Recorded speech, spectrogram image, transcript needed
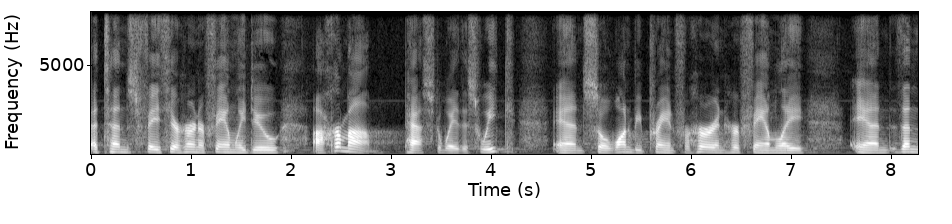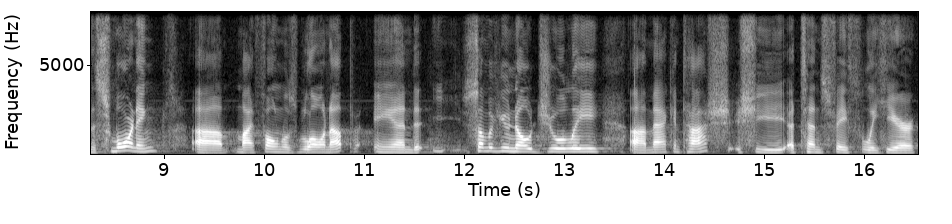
attends Faith here, her and her family do. Uh, her mom passed away this week, and so want to be praying for her and her family. And then this morning, uh, my phone was blowing up, and some of you know Julie uh, McIntosh. She attends faithfully here.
